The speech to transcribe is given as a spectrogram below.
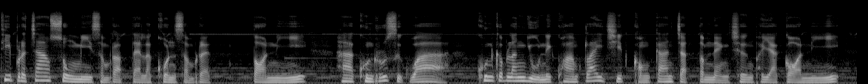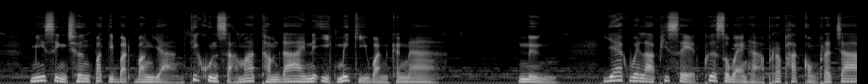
ที่พระเจ้าทรงมีสำหรับแต่ละคนสำเร็จ ตอนนี้ หากคุณรู้สึกว่า คุณกำลังอยู่ในความใกล้ชิดของการจัดตำแหน่งเชิงพยากรณ์นี้ มีสิ่งเชิงปฏิบัติบางอย่างที่คุณสามารถทำได้ในอีกไม่กี่วันข้างหน้า 1. แยกเวลาพิเศษเพื่อแสวงหาพระพักของพระเจ้า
